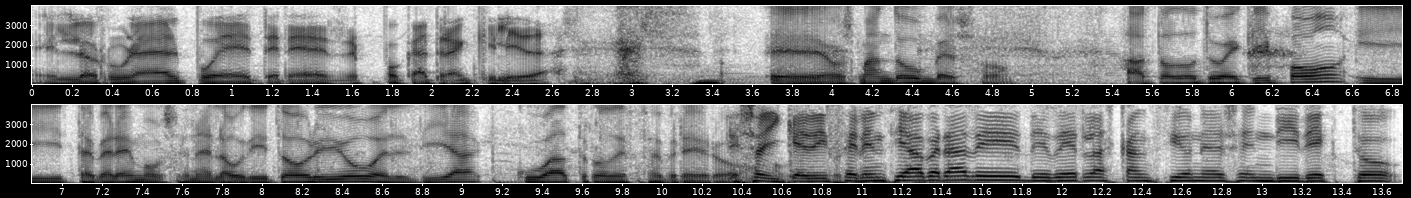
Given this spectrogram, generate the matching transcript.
en lo rural puede tener poca tranquilidad. Eh, os mando un beso a todo tu equipo y te veremos en el auditorio el día 4 de febrero. Eso, ¿y qué diferencia habrá de, de ver las canciones en directo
